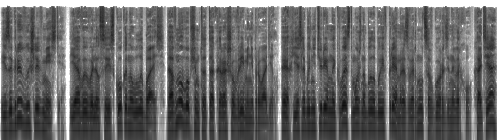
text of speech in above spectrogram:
Из игры вышли вместе. Я вывалился из кокона, улыбаясь. Давно, в общем-то, так хорошо времени проводил. Эх, если бы не тюремный квест, можно было бы и впрямь развернуться в городе наверху. Хотя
